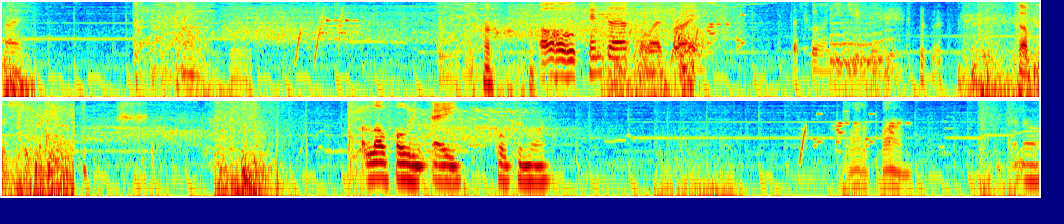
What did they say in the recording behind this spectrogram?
Nice Oh, Oh, that's right? That's going on YouTube sweet. I love holding A Pokemon. A lot of fun. I know.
